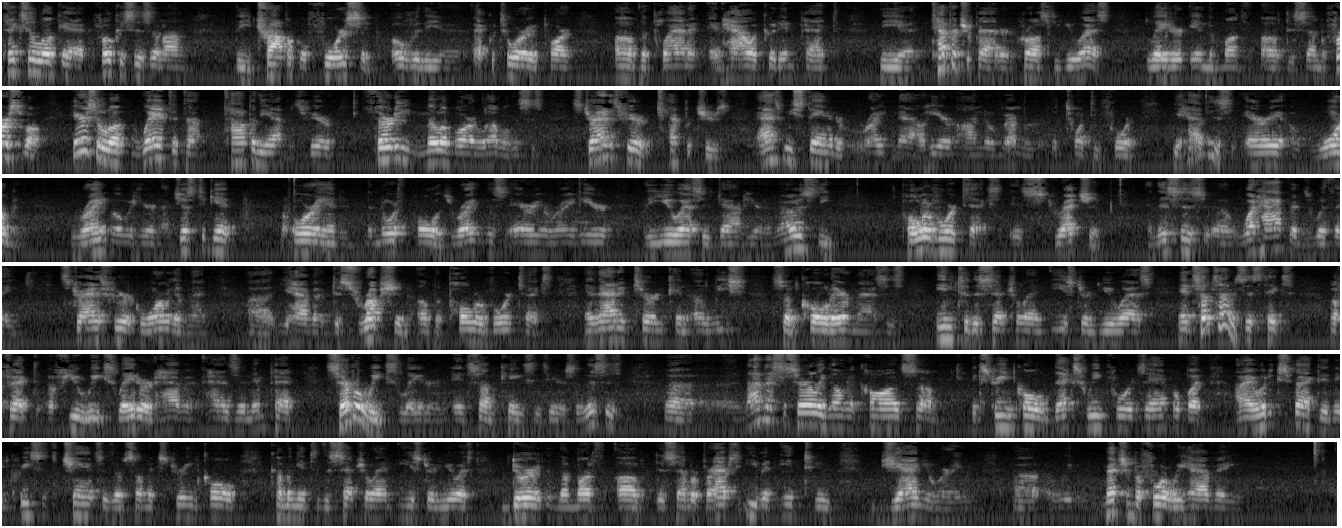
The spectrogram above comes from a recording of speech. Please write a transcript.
takes a look at, focuses on the tropical forcing over the uh, equatorial part of the planet and how it could impact the uh, temperature pattern across the U.S. later in the month of December. First of all, here's a look way at the top, top of the atmosphere, 30 millibar level. This is stratospheric temperatures as we stand right now here on November the 24th. You have this area of warming right over here. Now, just to get oriented, the North Pole is right in this area right here. The U.S. is down here. Now notice the polar vortex is stretching. And this is uh, what happens with a stratospheric warming event. Uh, you have a disruption of the polar vortex, and that in turn can unleash some cold air masses into the central and eastern U.S. And sometimes this takes effect a few weeks later and have, has an impact several weeks later in some cases here. So this is uh, not necessarily going to cause some extreme cold next week, for example, but I would expect it increases the chances of some extreme cold coming into the central and eastern U.S. during the month of December, perhaps even into January. Uh, we mentioned before we have a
